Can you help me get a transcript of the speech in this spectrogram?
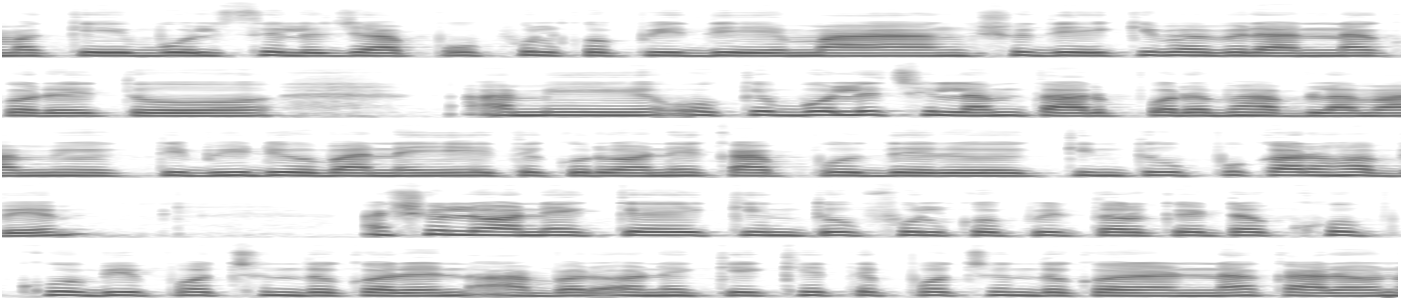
আমাকে বলছিল যে, আপু, ফুলকপি দিয়ে, মাংস দিয়ে কীভাবে রান্না করে? তো আমি ওকে বলেছিলাম, তারপরে ভাবলাম আমিও একটি ভিডিও বানাই, এতে করে অনেক আপুদের কিন্তু উপকার হবে। আসলে অনেকে কিন্তু ফুলকপির তরকারিটা খুব, খুবই পছন্দ করেন, আবার অনেকে খেতে পছন্দ করেন না। কারণ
